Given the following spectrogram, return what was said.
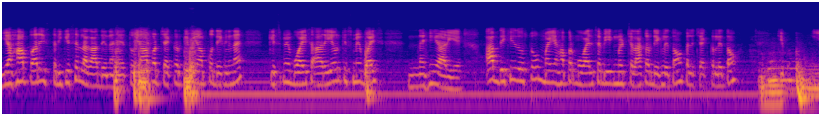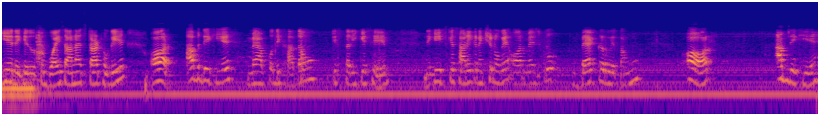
यहाँ पर इस तरीके से लगा देना है। तो यहाँ पर चेक करके भी आपको देख लेना है, किसमें वॉइस आ रही है और किसमें वॉइस नहीं आ रही है। अब देखिए दोस्तों, मैं यहाँ पर मोबाइल से भी एक मिनट चला कर देख लेता हूँ, पहले चेक कर लेता हूँ कि ये देखिए दोस्तों वॉइस आना स्टार्ट हो गई है। और अब देखिए, मैं आपको दिखाता हूँ किस तरीके से। देखिए, इसके सारे कनेक्शन हो गए और मैं इसको बैक कर लेता हूँ। और अब देखिए,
